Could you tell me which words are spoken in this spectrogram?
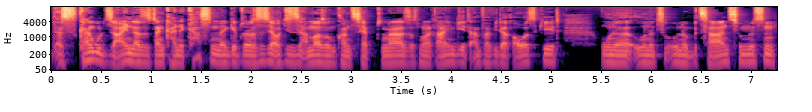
das kann gut sein, dass es dann keine Kassen mehr gibt. Oder das ist ja auch dieses Amazon-Konzept, ne? also dass man reingeht, einfach wieder rausgeht, ohne, ohne, zu, ohne bezahlen zu müssen.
